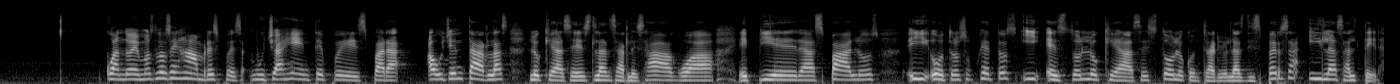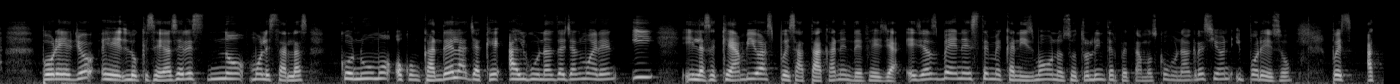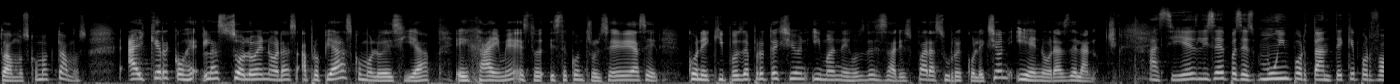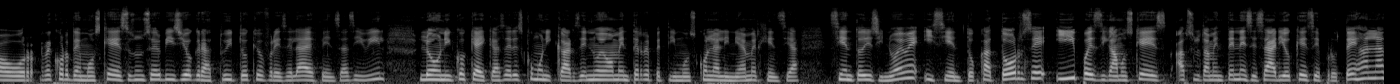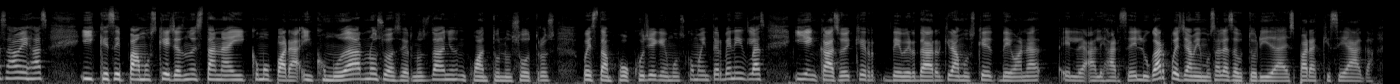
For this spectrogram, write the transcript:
cuando vemos los enjambres, pues mucha gente pues para ahuyentarlas, lo que hace es lanzarles agua, eh, piedras, palos y otros objetos y esto lo que hace es todo lo contrario, las dispersa y las altera. Por ello, lo que se debe hacer es no molestarlas con humo o con candela, ya que algunas de ellas mueren y, y las que quedan vivas pues atacan en defensa. Ellas ven este mecanismo o nosotros lo interpretamos como una agresión y por eso pues actuamos como actuamos. Hay que recogerlas solo en horas apropiadas, como lo decía eh, Jaime, esto, este control se debe hacer con equipos de protección y manejos necesarios para su recolección y en horas de la noche. Así es, Lizeth, pues es muy importante que por favor recordemos que esto es un servicio gratuito que ofrece la Defensa Civil. Lo único que hay que hacer es comunicar nuevamente repetimos con la línea de emergencia 119 y 114 y pues digamos que es absolutamente necesario que se protejan las abejas y que sepamos que ellas no están ahí como para incomodarnos o hacernos daño en cuanto nosotros pues tampoco lleguemos como a intervenirlas y en caso de que de verdad queramos que deban alejarse del lugar pues llamemos a las autoridades para que se haga.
